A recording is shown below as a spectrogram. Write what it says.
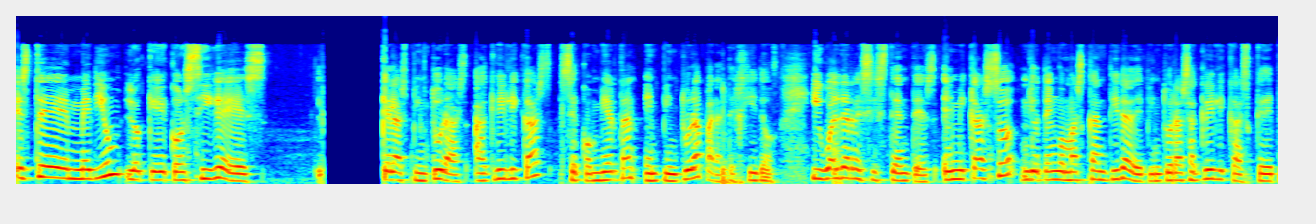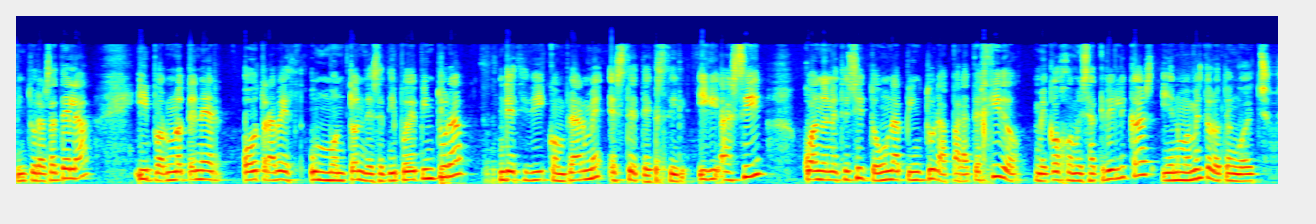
Este medium lo que consigue es que las pinturas acrílicas se conviertan en pintura para tejido, igual de resistentes. En mi caso yo tengo más cantidad de pinturas acrílicas que de pinturas de tela y por no tener otra vez un montón de ese tipo de pintura decidí comprarme este textil y así cuando necesito una pintura para tejido me cojo mis acrílicas y en un momento lo tengo hecho.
